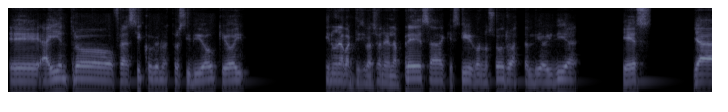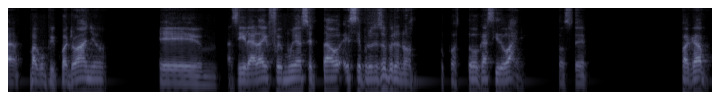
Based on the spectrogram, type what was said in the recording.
eh, ahí entró Francisco, que es nuestro CTO, que hoy tiene una participación en la empresa, que sigue con nosotros hasta el día de hoy día, que es, ya va a cumplir cuatro años. Eh, así que la verdad que fue muy aceptado ese proceso, pero nos costó casi dos años. Entonces, fue acá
